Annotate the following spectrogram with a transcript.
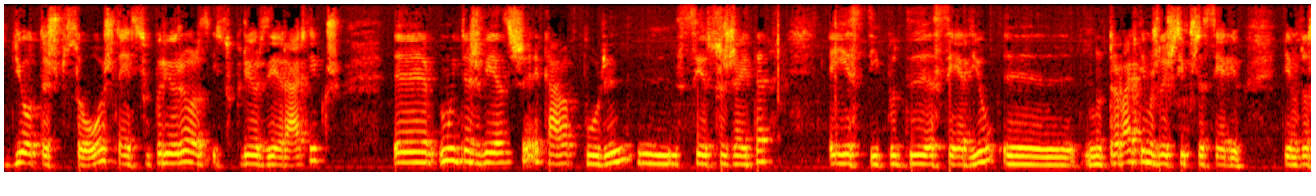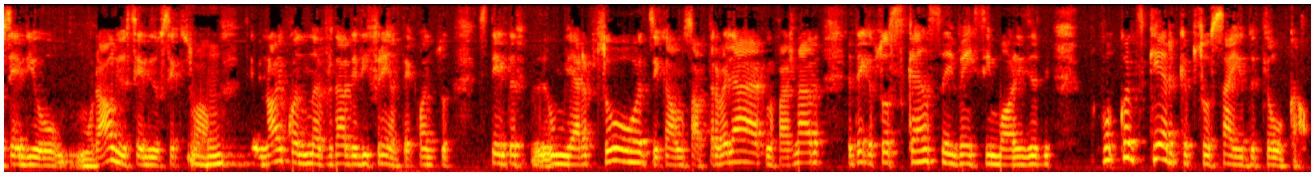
de outras pessoas, tem superiores e superiores hierárquicos, eh, muitas vezes acaba por eh, ser sujeita a esse tipo de assédio. Eh, no trabalho temos dois tipos de assédio. Temos o assédio moral e o assédio sexual. Uhum. Não é quando na verdade é diferente, é quando se tenta humilhar a pessoa, dizer que ela não sabe trabalhar, que não faz nada, até que a pessoa se cansa e vem-se embora. Quando se quer que a pessoa saia daquele local.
